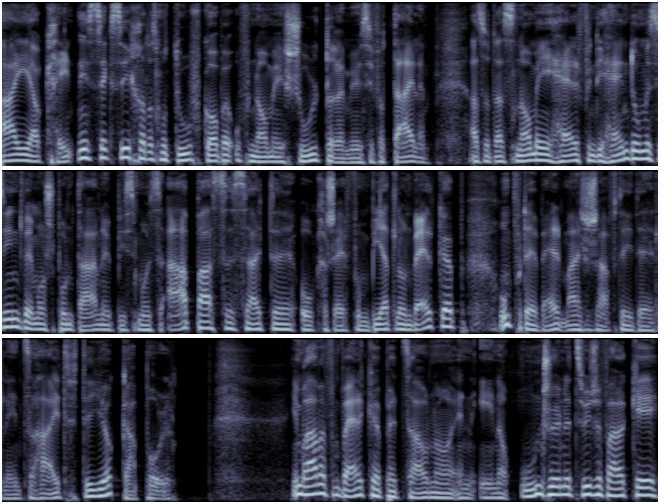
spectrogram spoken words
Eine Erkenntnis ist sicher, dass wir die Aufgaben auf noch mehr Schultern verteilen müssen. Also, dass noch mehr helfende Hände um sind, wenn man spontan etwas muss anpassen muss, sagt der OK-Chef vom Biathlon Weltcup und von der Weltmeisterschaften in der Lenzer Heide, der Jörg Gappol. Im Rahmen des Weltcup hat es auch noch einen eher unschönen Zwischenfall gegeben.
